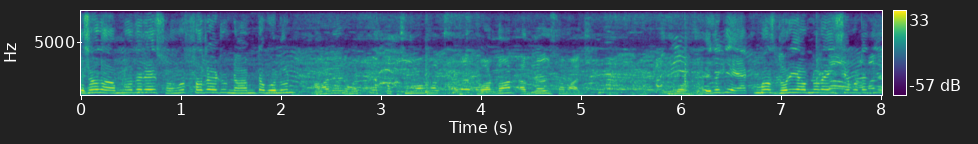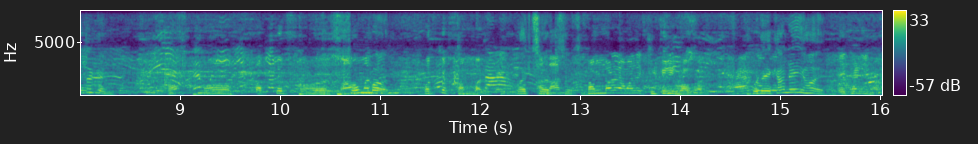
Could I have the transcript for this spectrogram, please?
এছাড়া আপনাদের এই সংস্থাটা একটু নামটা বলুন। আমাদের হচ্ছে পশ্চিমবঙ্গ বর্ধমান আগ্রহী সমাজ। এটা কি এক মাস ধরেই আপনারা এই সেবাটা দিয়ে থাকেন? প্রত্যেক সোমবার? প্রত্যেক সোমবার। আচ্ছা, আচ্ছা। সোমবারে আমাদের খিচুড়ি ভোগ হয়। ওটা এখানেই হয়? এখানেই হয়।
